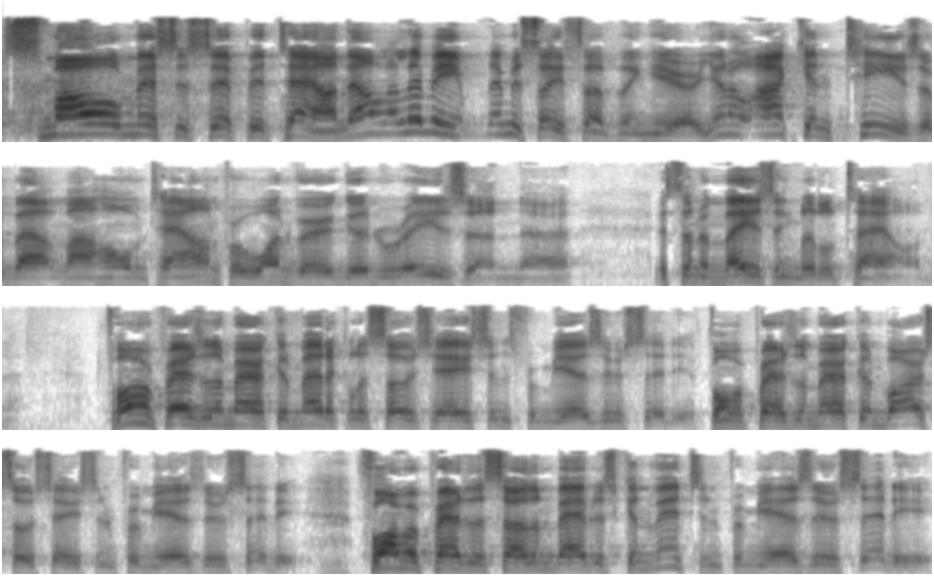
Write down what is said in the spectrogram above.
small Mississippi town. Now, let me let me say something here. You know, I can tease about my hometown for one very good reason. Uh, it's an amazing little town. Former President of American Medical Association from Yazoo City. Former President of American Bar Association from Yazoo City. Former President of the Southern Baptist Convention from Yazoo City.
